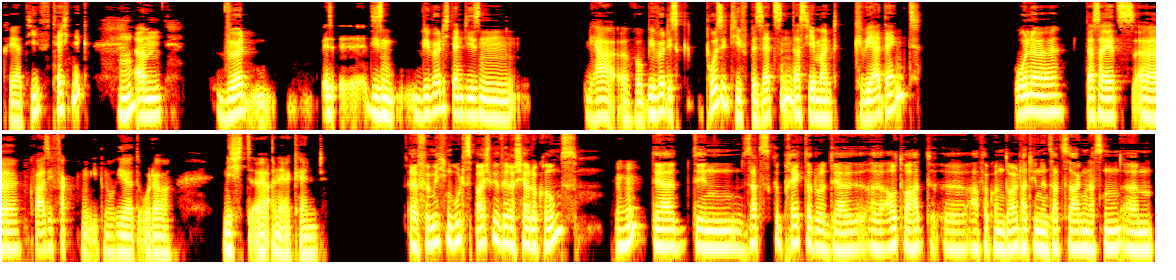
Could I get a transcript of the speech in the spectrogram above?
Kreativtechnik, hm. ähm, würden äh, diesen, wie würde ich denn diesen, ja, wo, wie würde ich es positiv besetzen, dass jemand querdenkt ohne dass er jetzt äh, quasi Fakten ignoriert oder nicht äh, anerkennt. Äh, für mich ein gutes Beispiel wäre Sherlock Holmes, mhm. der den Satz geprägt hat oder der äh, Autor hat, äh, Arthur Conan Doyle hat ihn den Satz sagen lassen, ähm,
